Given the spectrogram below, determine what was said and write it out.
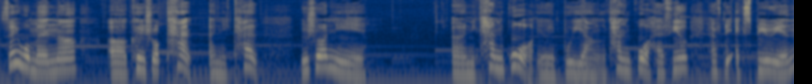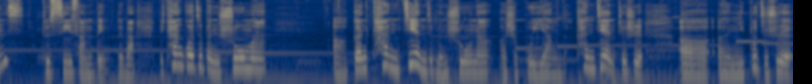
所以我们呢，呃，可以说看，呃，你看，比如说你。呃，你看过有点不一样。看过，Have you have the experience to see something，对吧？你看过这本书吗？啊，跟看见这本书呢，啊是不一样的。看见就是，呃呃，你不只是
